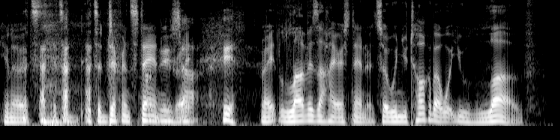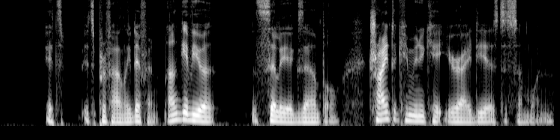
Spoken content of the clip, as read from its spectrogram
You know, it's it's a it's a different standard, right? Yeah. Right? Love is a higher standard. So when you talk about what you love, it's it's profoundly different. I'll give you a, a silly example. Trying to communicate your ideas to someone,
